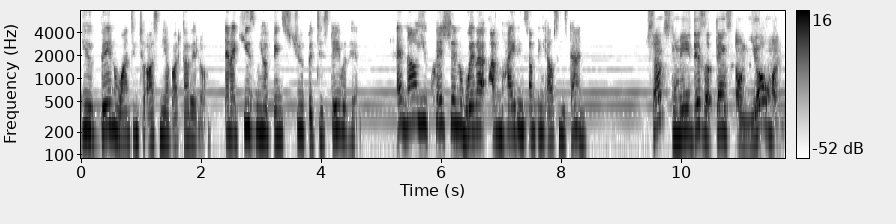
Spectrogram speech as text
You've been wanting to ask me about Kabelo and accuse me of being stupid to stay with him. And now you question whether I'm hiding something else he's done. Sounds to me these are things on your mind.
